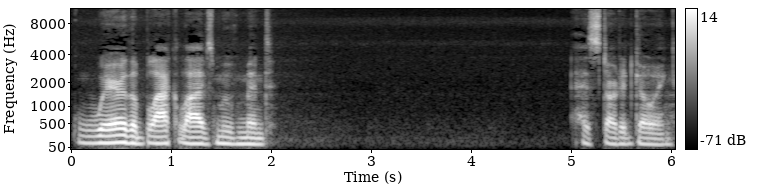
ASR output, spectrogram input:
where the Black Lives Movement has started going.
